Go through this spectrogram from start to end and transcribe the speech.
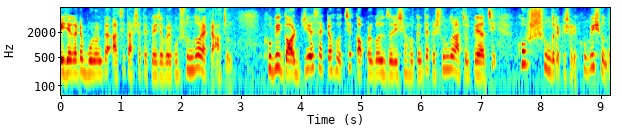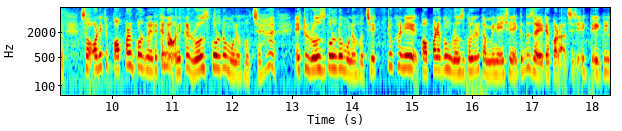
এই জায়গাটা বুননটা আছে, তার সাথে পেয়ে যাবে এরকম সুন্দর একটা আঁচল। খুবই গর্জিয়াস একটা হচ্ছে কপার গোল্ড জরি সহ কিন্তু একটা সুন্দর আঁচল পেয়ে আছি খুব সুন্দর একটা শাড়ি, খুবই সুন্দর। সো অনেকটা কপার গোল্ড না, এটাকে না অনেকটা রোজ গোল্ডও মনে হচ্ছে হ্যাঁ? একটু রোজ গোল্ডও মনে হচ্ছে, একটুখানি কপার এবং রোজ গোল্ডের কম্বিনেশনে কিন্তু জারিটা করা আছে যে একটু এইগুলি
